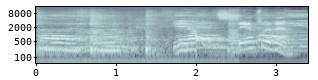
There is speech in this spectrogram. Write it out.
Back. Yeah, Dance with him.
